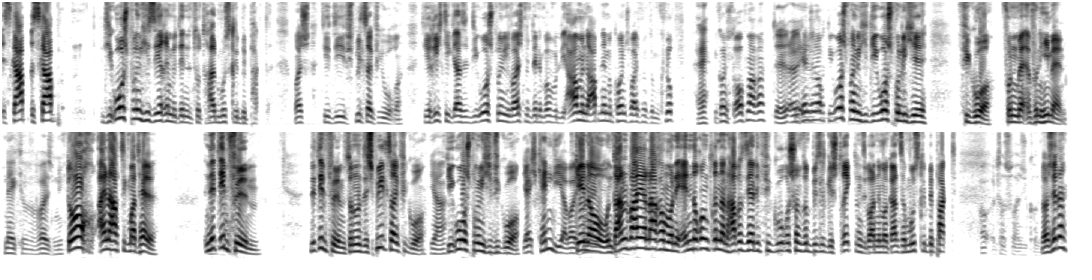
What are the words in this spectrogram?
es gab, es gab die ursprüngliche Serie mit den total muskelbepackten, weißt die, die Spielzeugfiguren. Die richtig, also die ursprünglich, weißt mit denen, wo du die Arme abnehmen konntest, weißt mit so einem Knopf. Hä? Die konntest du drauf machen. Äh, äh, kennst du noch? Die ursprüngliche, die ursprüngliche Figur von, von He-Man. Nee, weiß ich nicht. Doch, 81 Mattel. Nicht im Film. Nicht im Film, sondern die Spielzeugfigur. Ja. Die ursprüngliche Figur. Ja, ich kenne die, aber ich Genau, und dann war ja nachher mal eine Änderung drin, dann haben sie ja die Figuren schon so ein bisschen gestreckt und sie waren immer ganz muskelbepackt. Oh, das weiß ich gar nicht. Weißt du das?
